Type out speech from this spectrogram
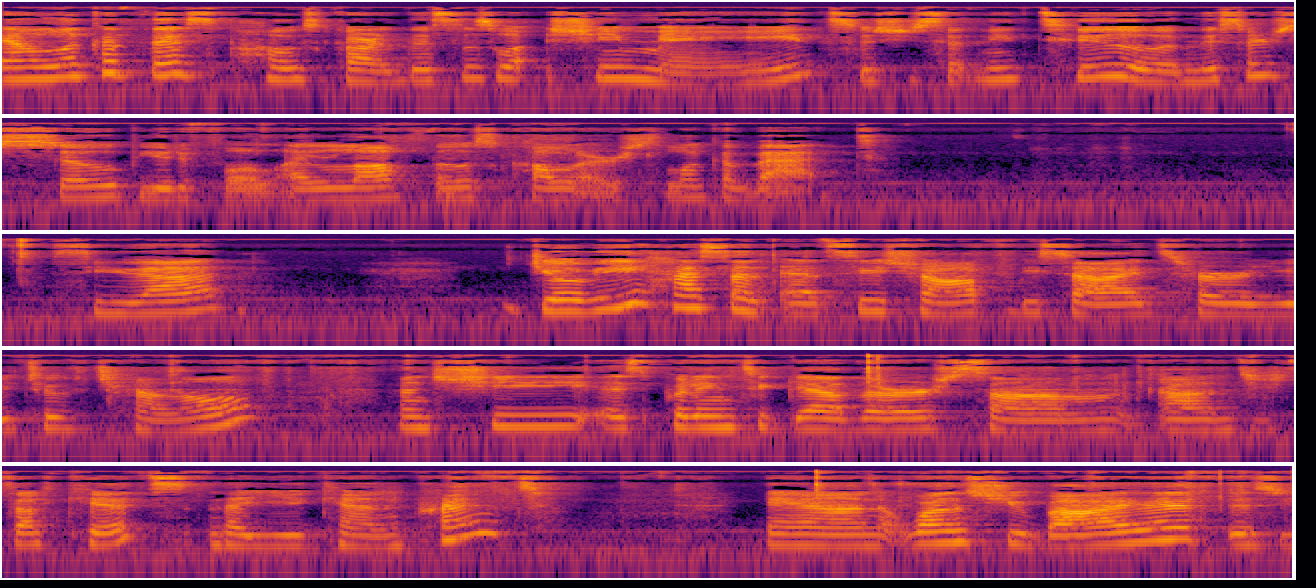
And look at this postcard. This is what she made. So she sent me two, and these are so beautiful. I love those colors. Look at that. See that? Jovi has an Etsy shop besides her YouTube channel and she is putting together some uh, digital kits that you can print and once you buy it is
